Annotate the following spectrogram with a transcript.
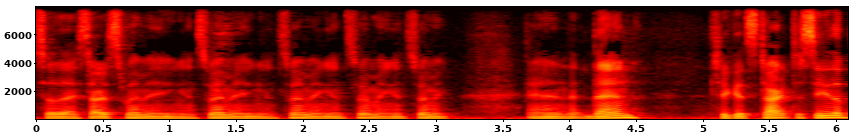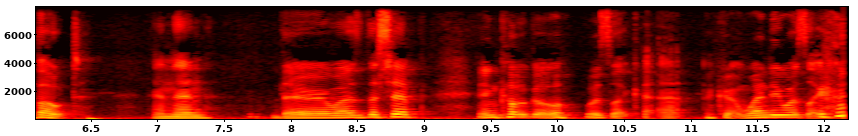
So they started swimming and swimming and swimming and swimming and swimming, and then she could start to see the boat, and then there was the ship, and Coco was like, uh, Wendy was like.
